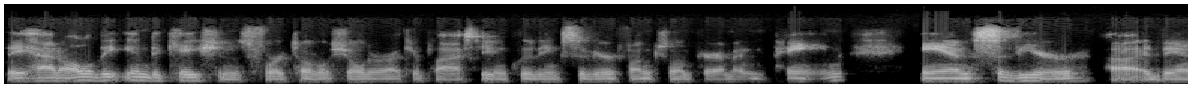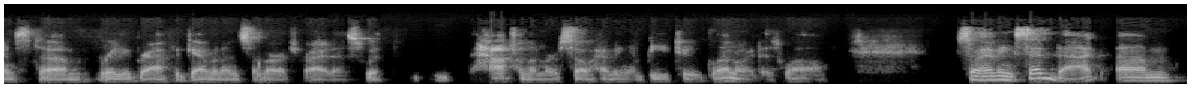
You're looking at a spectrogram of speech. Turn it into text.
They had all of the indications for total shoulder arthroplasty, including severe functional impairment and pain, and severe uh, advanced um, radiographic evidence of arthritis, with half of them or so having a B2 glenoid as well. So, having said that, um,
